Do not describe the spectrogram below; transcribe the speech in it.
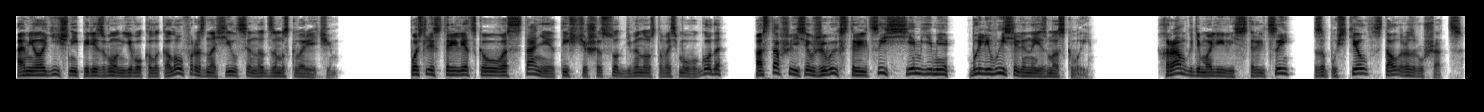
а мелодичный перезвон его колоколов разносился над Замоскворечьем. После Стрелецкого восстания 1698 года оставшиеся в живых стрельцы с семьями были выселены из Москвы. Храм, где молились стрельцы, запустел, стал разрушаться.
